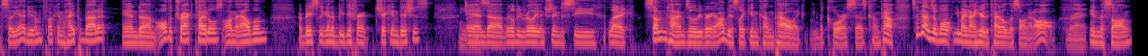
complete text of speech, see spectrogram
so yeah, dude, I'm fucking hype about it. And um, all the track titles on the album are basically going to be different chicken dishes. And um, it'll be really interesting to see. Like sometimes it'll be very obvious, like in Kung Pao, like the chorus says Kung Pao. Sometimes it won't. You might not hear the title of the song at all Right. in the song,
